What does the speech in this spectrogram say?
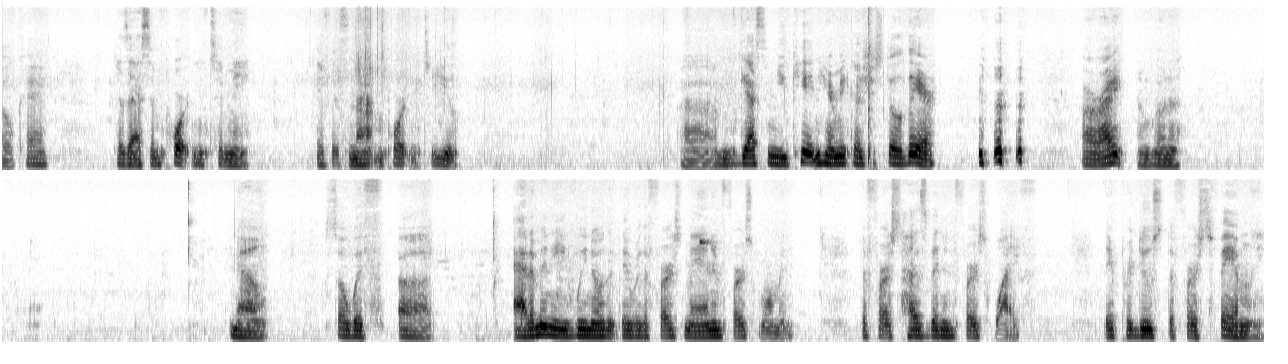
Okay, because that's important to me. If it's not important to you, uh, I'm guessing you can't hear me because you're still there. All right, I'm gonna now. So with uh, Adam and Eve, we know that they were the first man and first woman, the first husband and first wife. They produced the first family.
